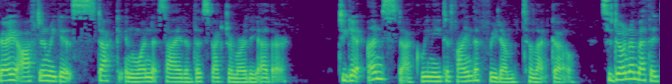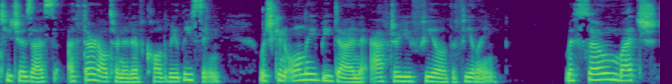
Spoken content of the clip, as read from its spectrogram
Very often we get stuck in one side of the spectrum or the other. To get unstuck, we need to find the freedom to let go. Sedona method teaches us a third alternative called releasing, which can only be done after you feel the feeling. With so much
